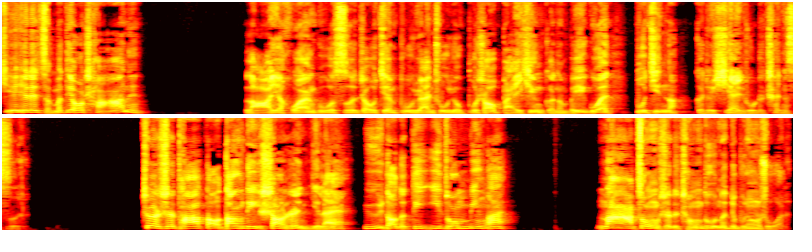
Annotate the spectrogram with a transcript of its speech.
接下来怎么调查呢？老爷环顾四周，见不远处有不少百姓搁那围观，不禁呢，可就陷入了沉思了。这是他到当地上任以来遇到的第一桩命案，那重视的程度那就不用说了。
